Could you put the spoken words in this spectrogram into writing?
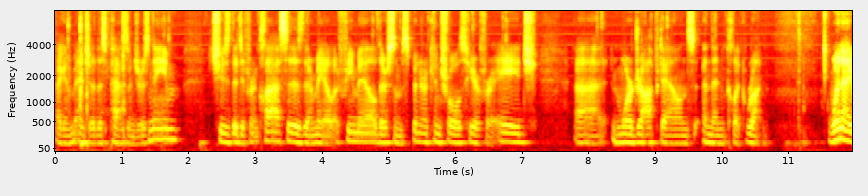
I can enter this passenger's name, choose the different classes, they're male or female. There's some spinner controls here for age, uh, more drop downs, and then click run. when I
